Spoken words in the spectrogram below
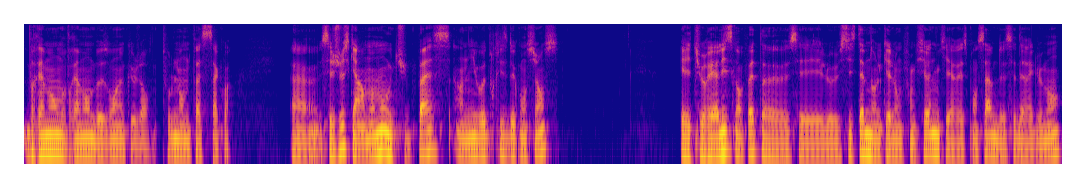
vraiment, vraiment besoin que genre, tout le monde fasse ça. Euh, c'est juste a un moment où tu passes un niveau de prise de conscience et tu réalises qu'en fait, euh, c'est le système dans lequel on fonctionne qui est responsable de ces dérèglements.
